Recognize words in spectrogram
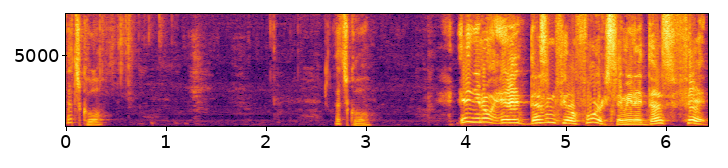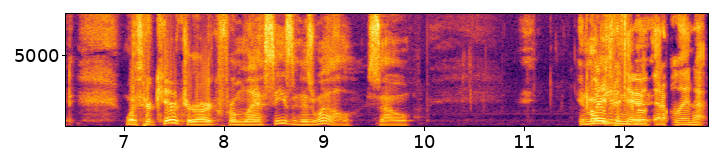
That's cool. That's cool. And you know, and it doesn't feel forced. I mean, it does fit with her character arc from last season as well. So, in my Well, even if they wrote that all in, uh,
